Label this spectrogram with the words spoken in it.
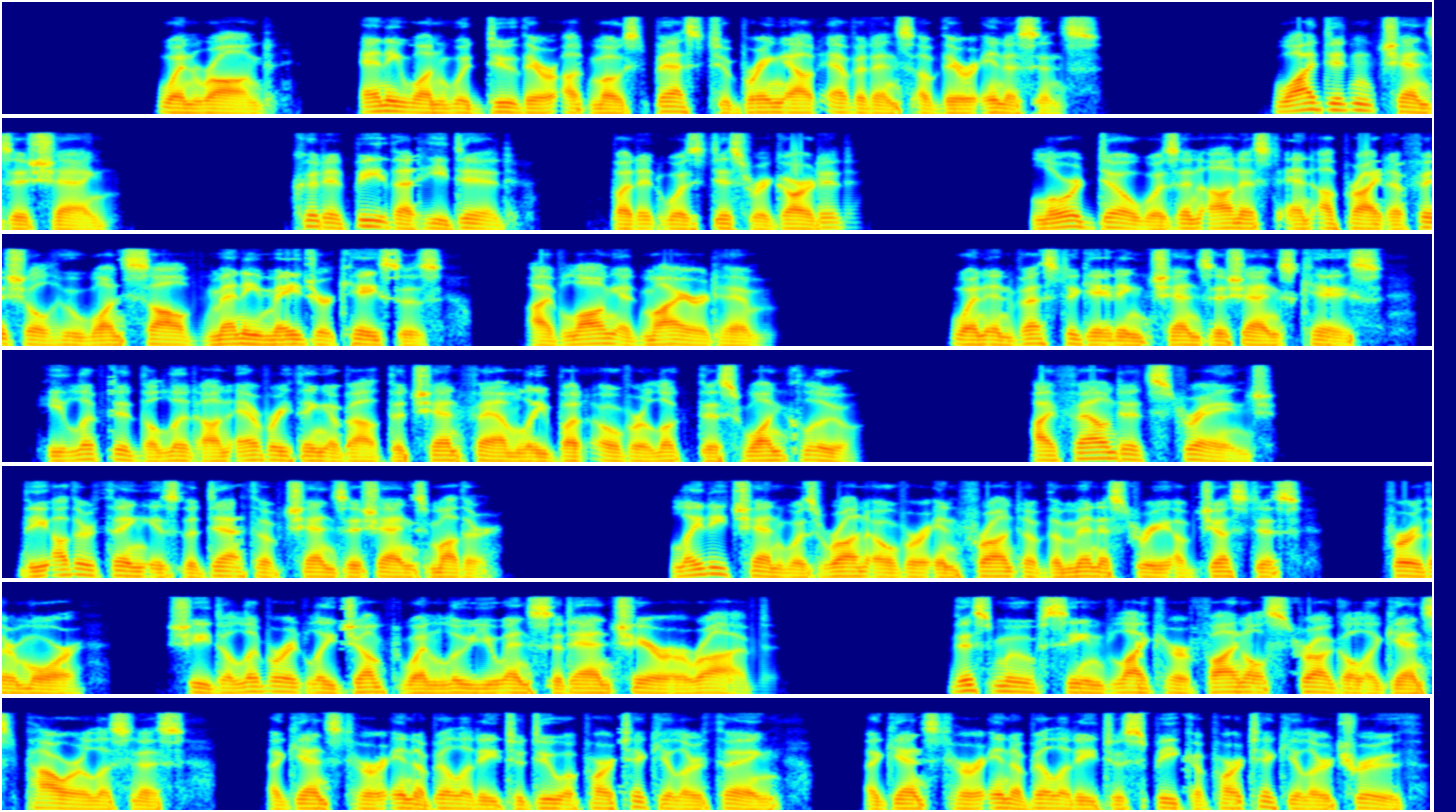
When wronged, anyone would do their utmost best to bring out evidence of their innocence. Why didn't Chen Zishang? Could it be that he did, but it was disregarded? Lord Dou was an honest and upright official who once solved many major cases, I've long admired him. When investigating Chen Zishang's case, he lifted the lid on everything about the Chen family but overlooked this one clue. I found it strange. The other thing is the death of Chen Zishang's mother. Lady Chen was run over in front of the Ministry of Justice, furthermore, she deliberately jumped when Lu Yuan's sedan chair arrived. This move seemed like her final struggle against powerlessness, against her inability to do a particular thing, against her inability to speak a particular truth.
